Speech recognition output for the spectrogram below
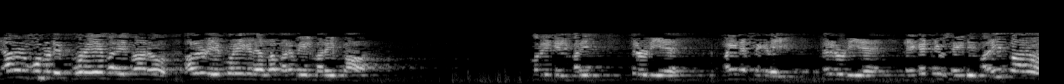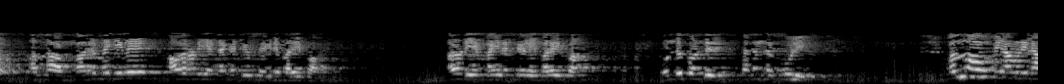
யார் ஒரு மூனுடைய குறையை மறைப்பாரோ அவருடைய குறைகளை எல்லாம் மறுமையில் மறைப்பார். குறைகள் மறை பிறருடைய மைனஸுகளை பிறருடைய நெகட்டிவ் சைடை மறைப்பாரோ அல்லா மறுமையிலே அவருடைய நெகட்டிவ் சைடை மறைப்பார். அவருடைய மைனஸ்களை மறைப்பான் கொண்டு கொண்டு தகுந்த கூலி. அல்லாவுக்கு அவனில்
